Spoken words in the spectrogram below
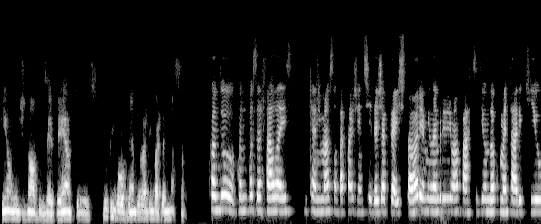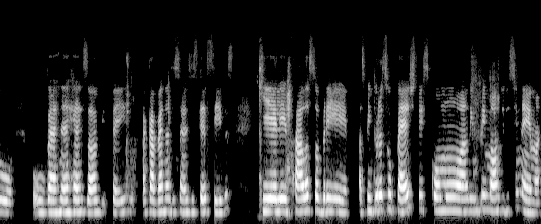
filmes, novos eventos, tudo envolvendo a linguagem da animação. Quando quando você fala isso que a animação está com a gente desde a pré-história, me lembro de uma parte de um documentário que o o Werner Herzog fez, A Caverna dos Sonhos Esquecidos, que ele fala sobre as pinturas rupestres como ali um primórdio do cinema.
